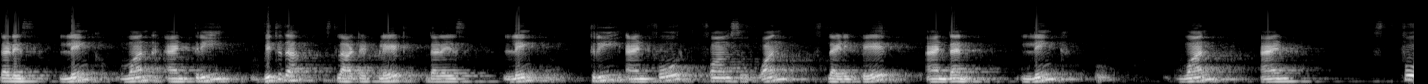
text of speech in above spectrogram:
that is link 1 and 3 with the slotted plate that is link 3 and 4 forms one sliding pair and then link 1 and 4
